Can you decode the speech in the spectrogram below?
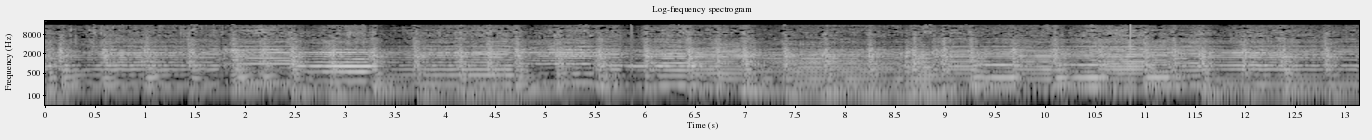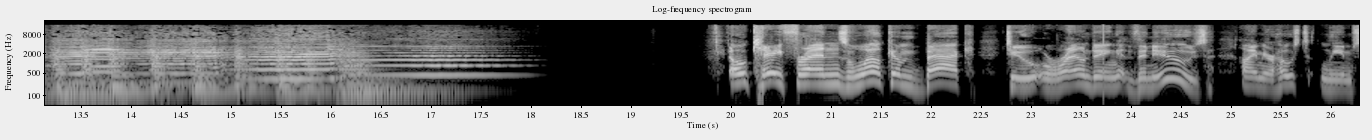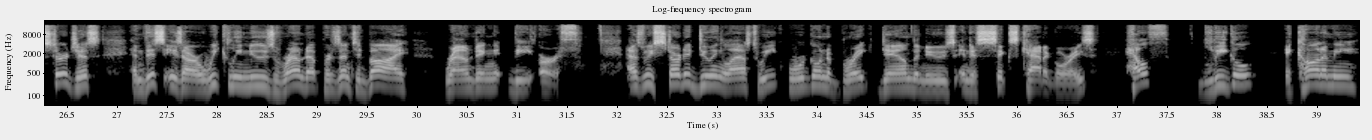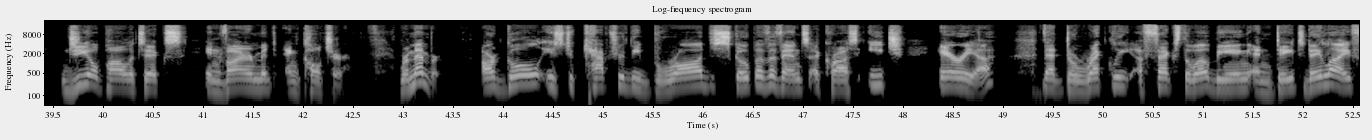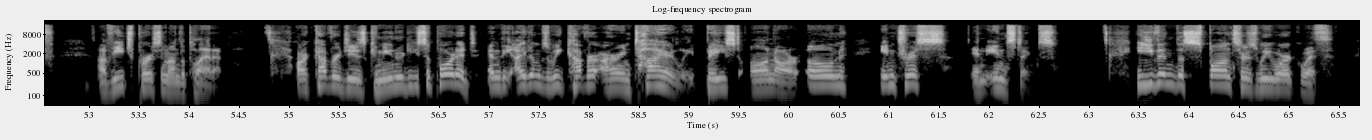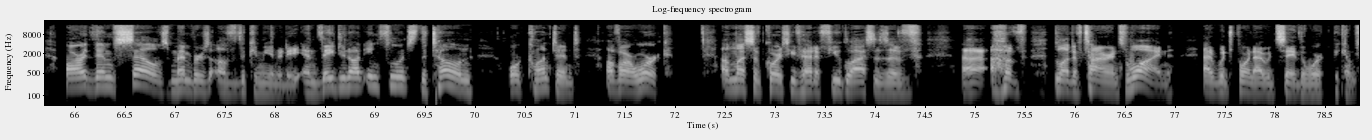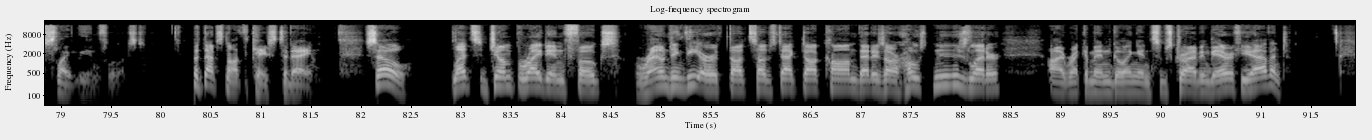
Thank you. Okay, friends, welcome back to Rounding the News. I'm your host, Liam Sturgess, and this is our weekly news roundup presented by Rounding the Earth. As we started doing last week, we're going to break down the news into six categories health, legal, economy, geopolitics, environment, and culture. Remember, our goal is to capture the broad scope of events across each area that directly affects the well being and day to day life of each person on the planet. Our coverage is community supported, and the items we cover are entirely based on our own interests and instincts. Even the sponsors we work with are themselves members of the community, and they do not influence the tone or content of our work. Unless, of course, you've had a few glasses of uh, of Blood of Tyrants wine, at which point I would say the work becomes slightly influenced. But that's not the case today. So let's jump right in, folks. Roundingtheearth.substack.com. That is our host newsletter. I recommend going and subscribing there if you haven't.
